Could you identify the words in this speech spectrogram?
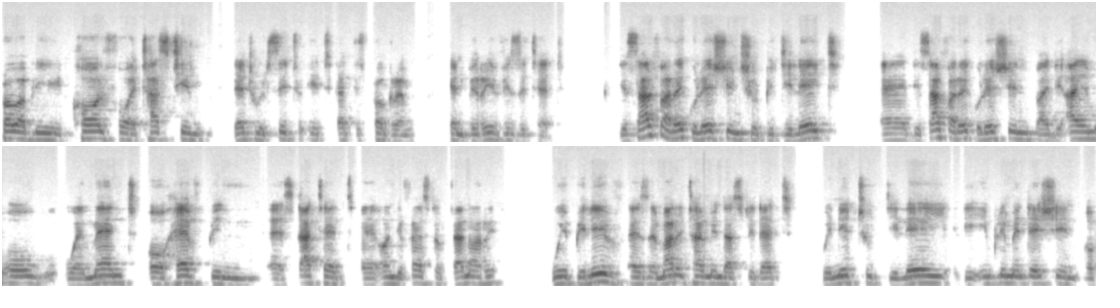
probably call for a task team that will see to it that this program can be revisited. The sulfur regulation should be delayed uh, the sulfur regulation by the IMO were meant or have been uh, started uh, on the 1st of January. We believe as a maritime industry that we need to delay the implementation of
